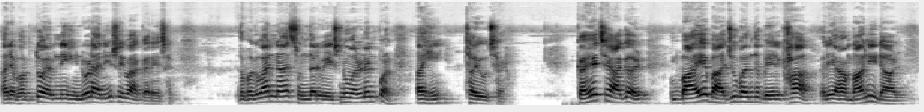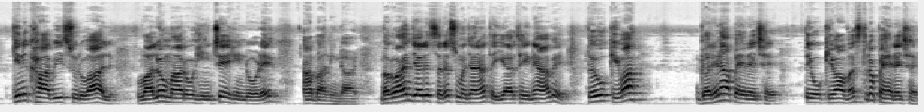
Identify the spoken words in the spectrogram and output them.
અને ભક્તો એમની હિંડોળાની સેવા કરે છે. તો ભગવાનના સુંદર વેશનું વર્ણન પણ અહીં થયું છે. કહે છે આગળ, બાએ બાજુબંધ બેરખા, રે આંબાની ડાળ. કિન ખાવી સુરવાલ, વાલો મારો હિંચે હિંડોળે આંબાની ડાળ. ભગવાન જ્યારે સરસ મજાના તૈયાર થઈને આવે, તો એઓ કેવા ઘરેણાં પહેરે છે? તેઓ કેવા વસ્ત્ર પહેરે છે?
